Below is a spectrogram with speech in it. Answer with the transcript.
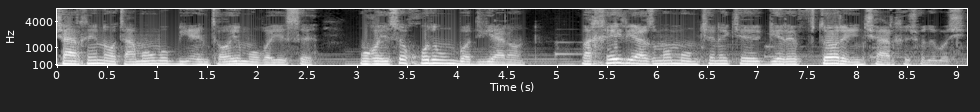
چرخه ناتمام و بی انتهای مقایسه. مقایسه خودمون با دیگران. و خیلی از ما ممکنه که گرفتار این چرخه شده باشیم.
